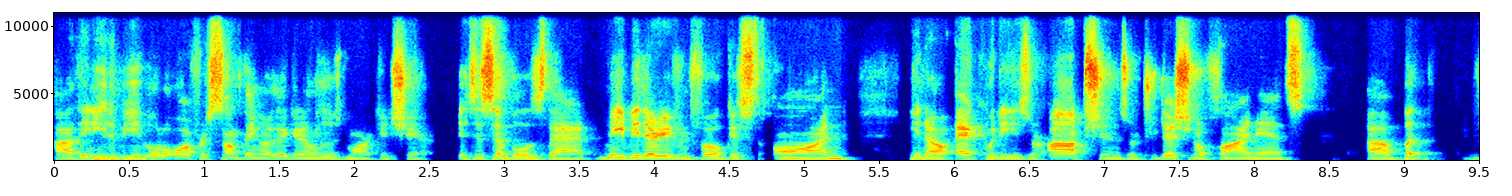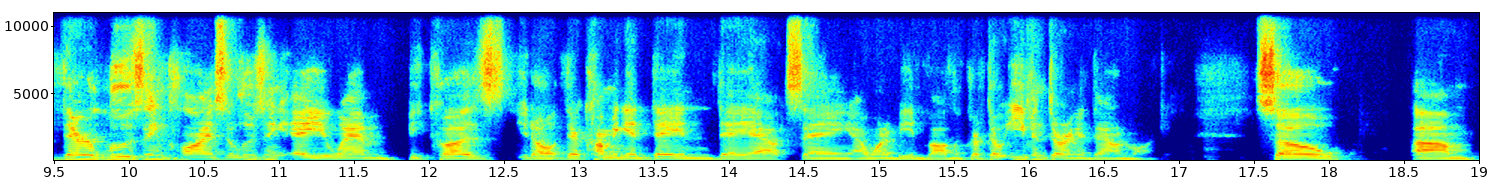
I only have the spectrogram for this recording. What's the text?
Uh, they need to be able to offer something or they're going to lose market share. It's as simple as that. Maybe they're even focused on, you know, equities or options or traditional finance, uh, but they're losing clients, they're losing AUM because, you know, they're coming in day in, day out saying, I want to be involved in crypto, even during a down market. So um,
